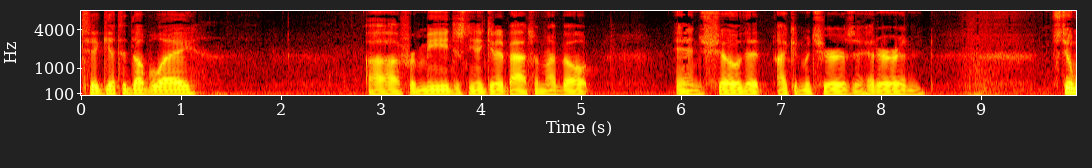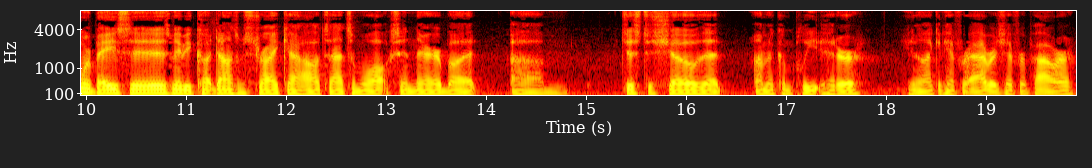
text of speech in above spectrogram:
to get to Double A, uh, for me, just need to get at bats on my belt and show that I can mature as a hitter and steal more bases, maybe cut down some strikeouts, add some walks in there, but um, just to show that I'm a complete hitter. You know, I can hit for average, hit for power,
